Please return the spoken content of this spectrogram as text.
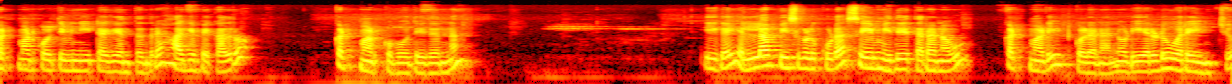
ಕಟ್ ಮಾಡ್ಕೊಳ್ತೀವಿ ನೀಟಾಗಿ ಅಂತಂದರೆ ಹಾಗೆ ಬೇಕಾದರೂ ಕಟ್ ಮಾಡ್ಕೋಬೋದು ಇದನ್ನು. ಈಗ ಎಲ್ಲ ಪೀಸ್ಗಳು ಕೂಡ ಸೇಮ್ ಇದೇ ಥರ ನಾವು ಕಟ್ ಮಾಡಿ ಇಟ್ಕೊಳ್ಳೋಣ. ನೋಡಿ, ಎರಡೂವರೆ ಇಂಚು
